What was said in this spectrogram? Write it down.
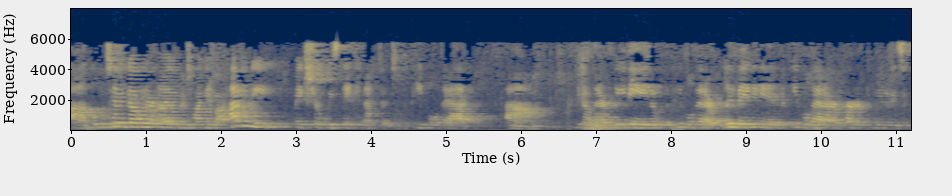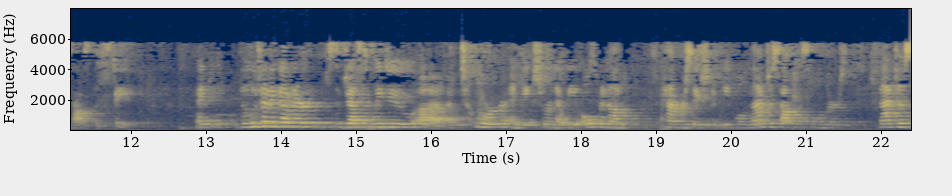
uh, the lieutenant governor and I have been talking about how do we make sure we stay connected to the people that um, you know, that are leading, the people that are living in, the people that are part of communities across the state. And the lieutenant governor suggested we do uh, a tour and make sure that we open up the conversation to people, not just office holders, not just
